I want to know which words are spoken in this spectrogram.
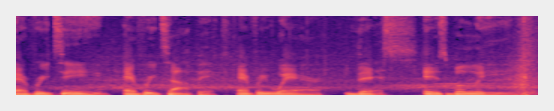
Every team, every topic, everywhere. This is Bleav.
